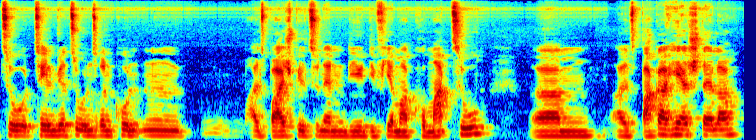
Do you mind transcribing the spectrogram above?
zu, zählen wir zu unseren Kunden als Beispiel zu nennen die, die Firma Komatsu ähm, als Baggerhersteller.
